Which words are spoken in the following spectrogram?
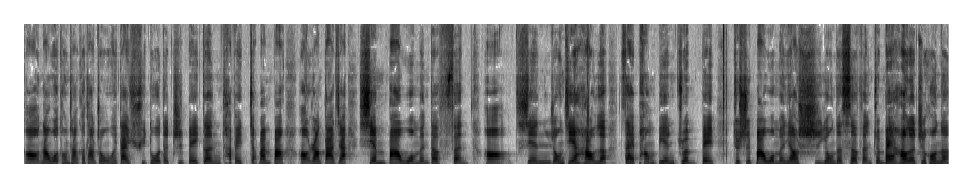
哦，那我通常课堂中我会带许多的纸杯跟咖啡搅拌棒，好，让大家先把我们的粉，好，先溶解好了，在旁边准备，就是把我们要使用的色粉准备好了之后呢，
